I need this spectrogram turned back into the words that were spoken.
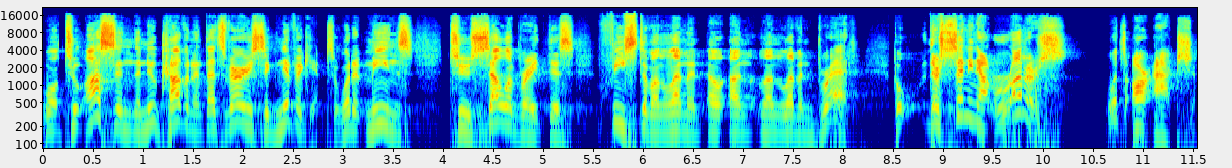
Well, to us in the new covenant, that's very significant. what it means to celebrate this feast of unleavened, uh, unleavened bread. But they're sending out runners. What's our action?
